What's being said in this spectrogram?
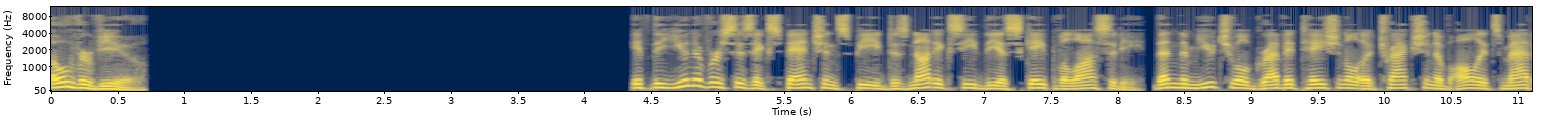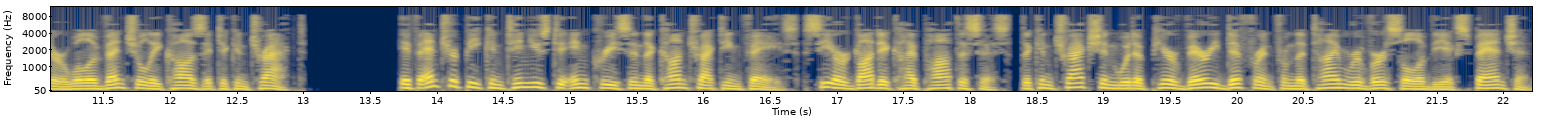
Overview If the universe's expansion speed does not exceed the escape velocity, then the mutual gravitational attraction of all its matter will eventually cause it to contract. If entropy continues to increase in the contracting phase see ergodic hypothesis, the contraction would appear very different from the time reversal of the expansion.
